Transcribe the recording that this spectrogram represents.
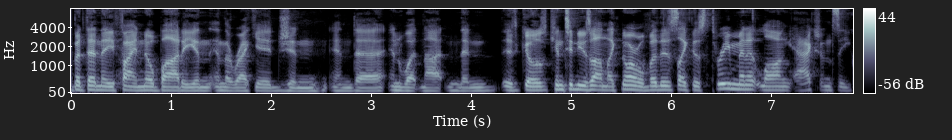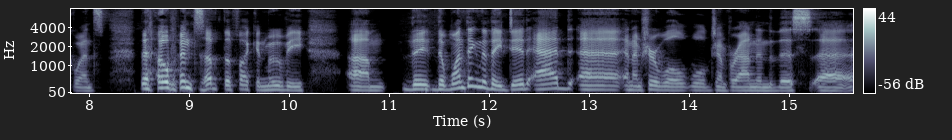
but then they find no body in, in the wreckage and and uh, and whatnot, and then it goes continues on like normal. But there's like this three minute long action sequence that opens up the fucking movie. Um, the the one thing that they did add, uh, and I'm sure we'll we'll jump around into this uh,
